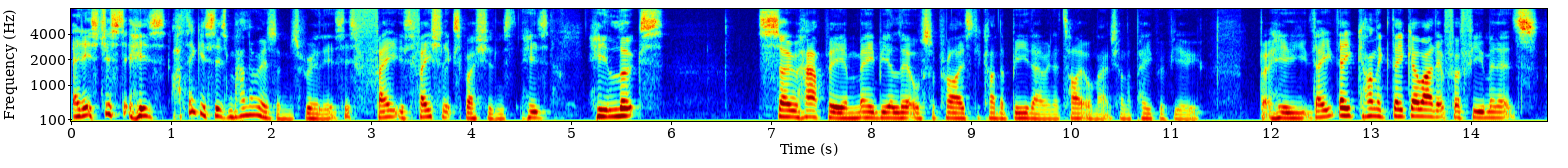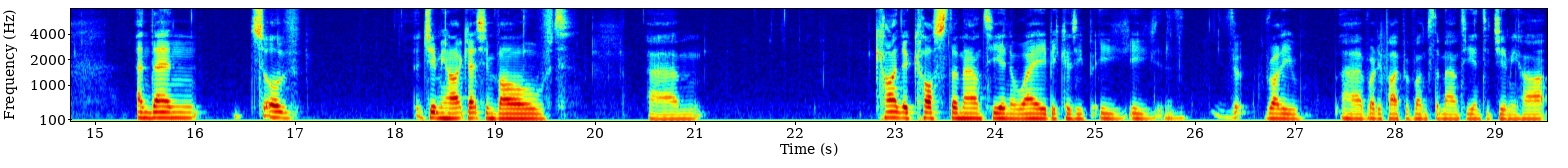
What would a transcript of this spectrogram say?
and it's just his. I think it's his mannerisms. Really, it's his face, his facial expressions. His he looks so happy and maybe a little surprised to kind of be there in a title match on a pay per view. But he, they, they kind of they go at it for a few minutes, and then sort of Jimmy Hart gets involved. Um, kind of cost the Mountie in a way because he he, he Roddy uh, Roddy Piper runs the Mountie into Jimmy Hart,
